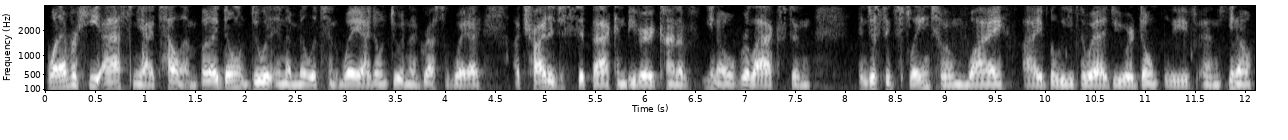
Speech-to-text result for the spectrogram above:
Whenever he asks me, I tell him, but I don't do it in a militant way. I don't do it in an aggressive way. I, I try to just sit back and be very kind of, you know, relaxed and, and just explain to him why I believe the way I do or don't believe, and you know,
